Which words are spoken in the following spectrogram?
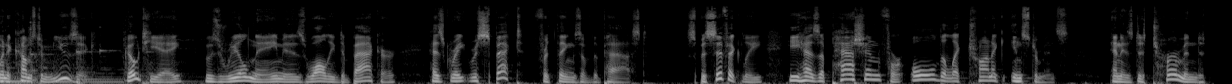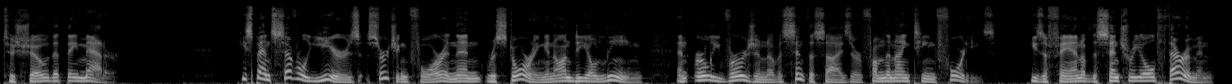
When it comes to music, Gotye, whose real name is Wally De Backer, has great respect for things of the past. Specifically, he has a passion for old electronic instruments and is determined to show that they matter. He spent several years searching for and then restoring an ondioline, an early version of a synthesizer from the 1940s. He's a fan of the century old theremin,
